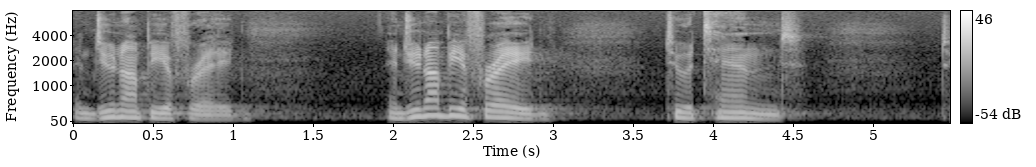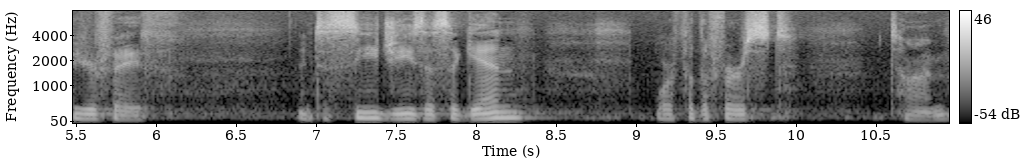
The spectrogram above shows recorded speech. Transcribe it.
and do not be afraid. And do not be afraid to attend to your faith and to see Jesus again or for the first time.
